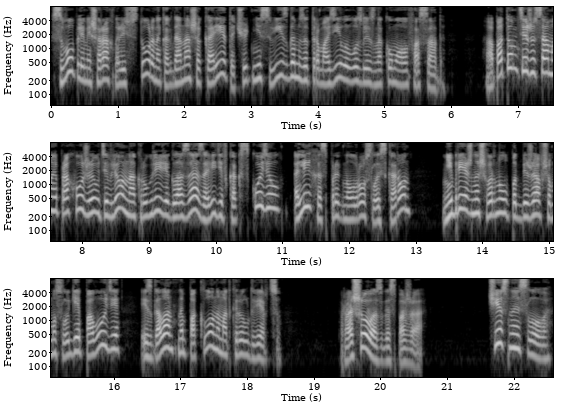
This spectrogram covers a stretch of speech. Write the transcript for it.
с воплями шарахнулись в стороны, когда наша карета чуть не с визгом затормозила возле знакомого фасада. А потом те же самые прохожие удивленно округлили глаза, завидев, как с лихо спрыгнул рослый с корон, небрежно швырнул подбежавшему слуге поводья и с галантным поклоном открыл дверцу. «Прошу вас, госпожа». Честное слово,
